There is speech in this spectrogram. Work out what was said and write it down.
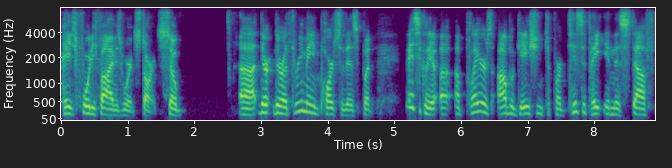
Page 45 is where it starts. So uh, there, there are three main parts to this, but basically, a, a player's obligation to participate in this stuff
